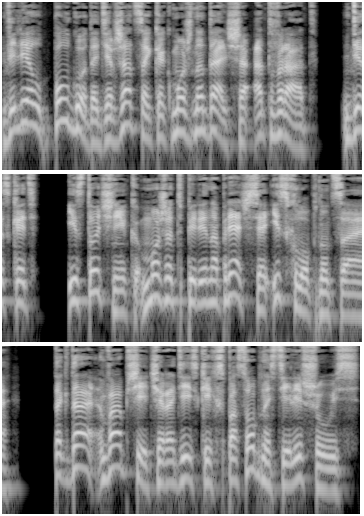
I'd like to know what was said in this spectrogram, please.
Велел полгода держаться как можно дальше от врат. Дескать, источник может перенапрячься и схлопнуться, Тогда вообще чародейских способностей лишусь.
